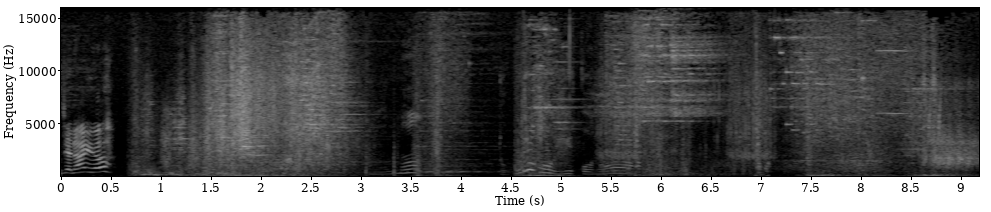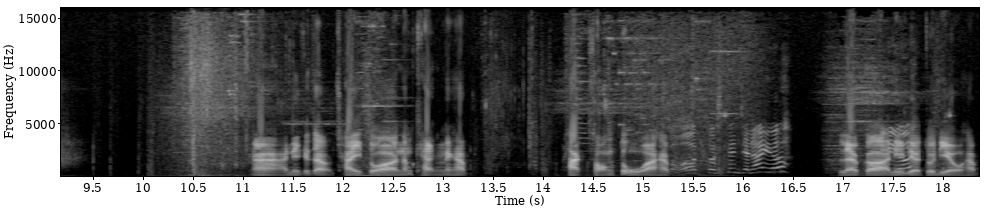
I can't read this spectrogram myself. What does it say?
んじゃないよなどれがいいかな อ่า อันนี้ก็จะใช้ตัวน้ำแข็งนะครับ ผลักสองตัวครับ ぼーっとしてんじゃないよ แล้วก็อันนี้เหลือตัวเดียวครับ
